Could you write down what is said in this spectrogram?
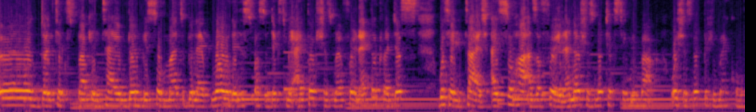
or don't text back in time, don't be so mad to be like, why would this person text me? I thought she's my friend. I thought we just got in touch. I saw her as a friend and now she's not texting me back or she's not picking my call.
